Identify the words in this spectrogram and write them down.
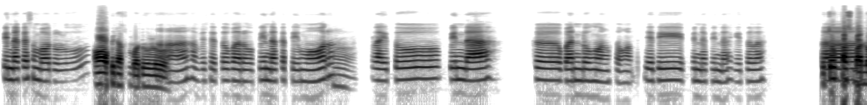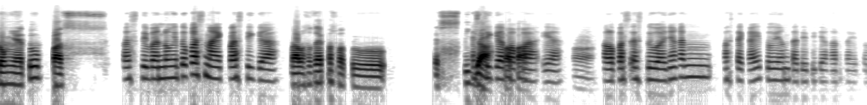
Pindah ke Sumbawa dulu Oh, pindah ke Sumbawa dulu. Ah, habis itu baru pindah ke timur Hmm. setelah itu pindah ke Bandung langsung jadi pindah-pindah gitulah Itu pas Eh, Bandungnya itu pas pas di Bandung itu pas naik kelas 3 nah, maksud saya pas waktu S3, S3 Papa. papa ya Hmm. kalau pas S2 nya kan pas TK itu yang tadi di Jakarta itu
